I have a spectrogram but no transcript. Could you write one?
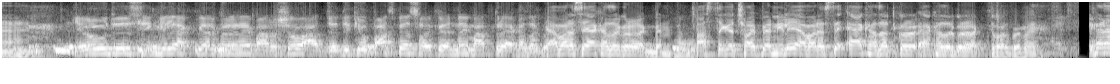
হ্যাঁ হ্যাঁ। কেউ যদি সিঙ্গেল এক পেয়ার করে নেয় বারোশো আর যদি কেউ পাঁচ পেয়ার ছয় পেয়ার নেয় মাত্র এক হাজার করে। এভারেজে রাখবেন। পাঁচ থেকে ছয় পেয়ার নিলে এভারেজে এক হাজার করে এক হাজার করে রাখতে পারবে ভাই। এখানে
